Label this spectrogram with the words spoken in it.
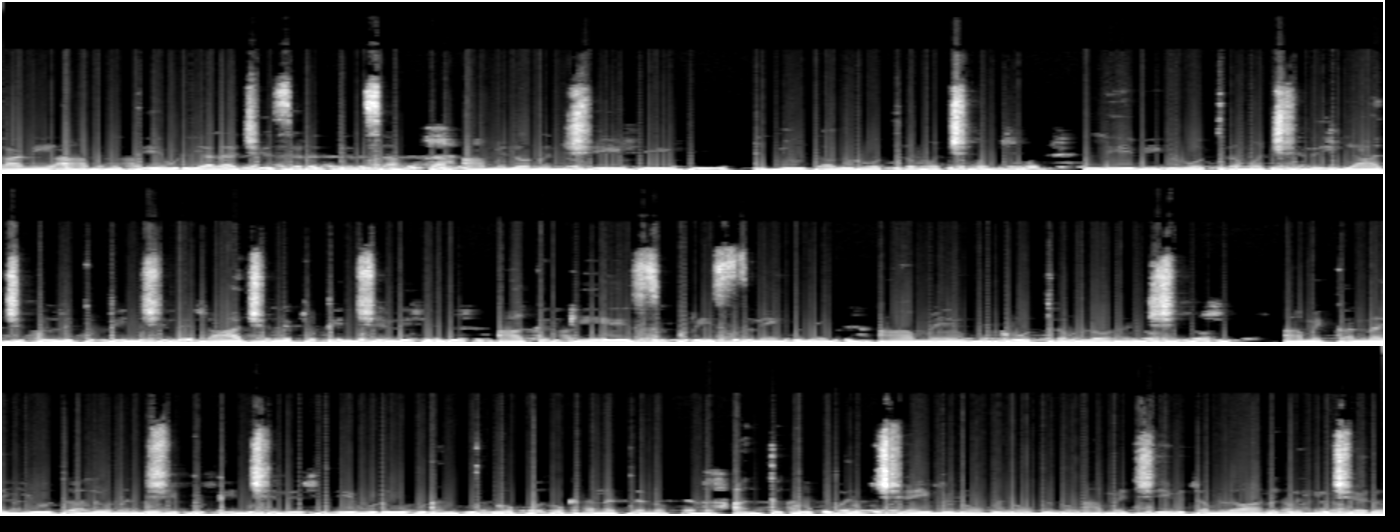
కానీ ఆమెను దేవుడు ఎలా చేశాడో తెలుసా? ఆమెలో నుంచి యూదా గోత్రం వచ్చింది లేవి గోత్రం వచ్చింది యాజకుల్ని పుట్టించింది రాజుల్ని పుట్టించింది. ఆఖరికి ఏసు క్రీస్తుని ఆమె గోత్రంలో నుంచి ఆమె కన్న యూదాలో నుంచి పుట్టించింది. దేవుడు అంత గొప్ప ఘనతను అంత గొప్ప జయమును ఆమె జీవితంలో అనుగ్రహించాడు.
